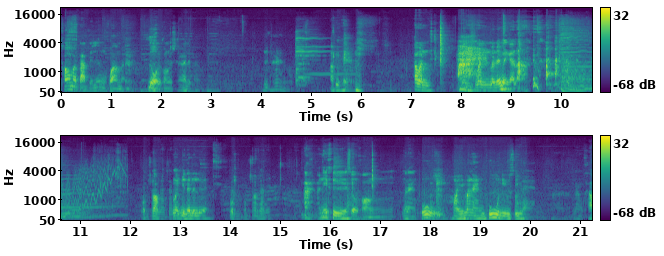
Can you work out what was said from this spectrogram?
เขาเอามาตัดในเรื่องของความแบบโดดของรสชาติหรือเปล่าพื้นห้างเหรอ เอาพริกแห้งถ้ามันมันมันไม่เหมือนกันหรอ ผมชอบนะจ๊ะมันกินได้เรื่อยผมผมชอบจานนี้ๆ อะ อันนี้คือส่วนของแมลงภู่หอยแมลงภู่นิวซีแลนด์ นำเข้า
